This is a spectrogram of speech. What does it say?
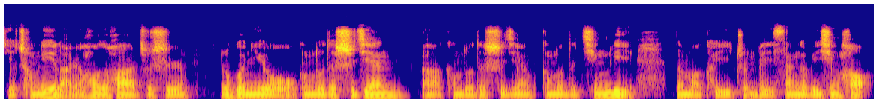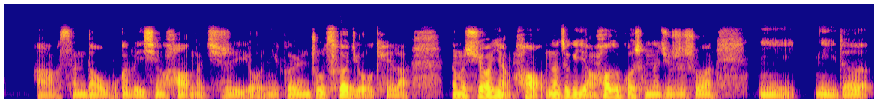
也成立了，然后的话就是。如果你有更多的时间啊，更多的时间，更多的精力，那么可以准备三个微信号啊，三到五个微信号，呢其实有你个人注册就 OK 了。那么需要养号，那这个养号的过程呢，就是说你你的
